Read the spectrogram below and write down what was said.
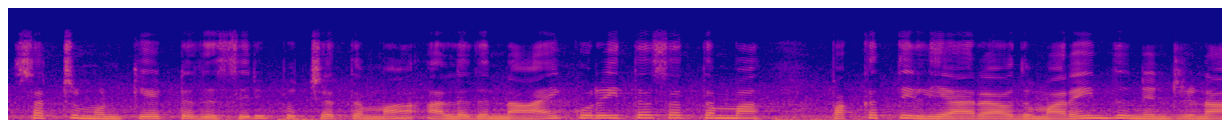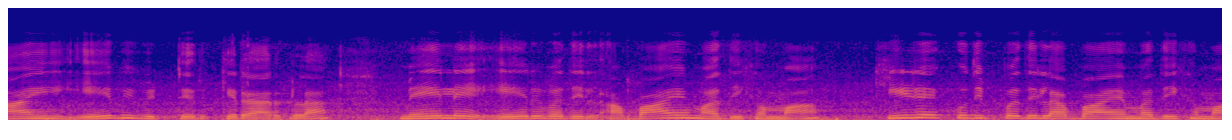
சற்று முன் கேட்டது சிரிப்பு சத்தமா? அல்லது நாய் குறைத்த சத்தமா? பக்கத்தில் யாராவது மறைந்து நின்று நாயை ஏவி விட்டிருக்கிறார்களா? மேலே ஏறுவதில் அபாயம் அதிகமா? கீழே குதிப்பதில் அபாயம் அதிகமா?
